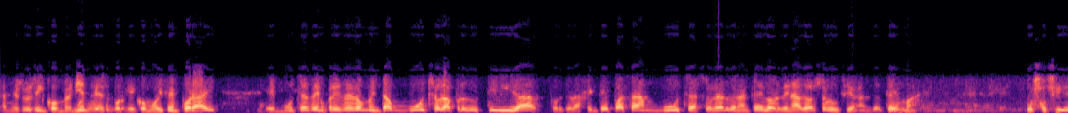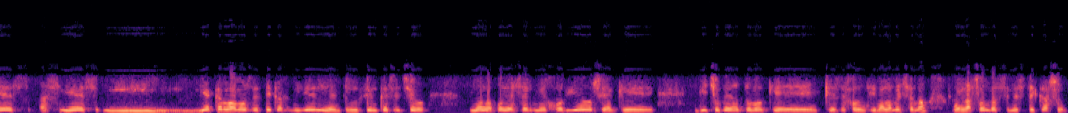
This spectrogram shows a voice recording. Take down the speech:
también sus inconvenientes, porque como dicen por ahí, en muchas empresas ha aumentado mucho la productividad porque la gente pasa muchas horas delante del ordenador solucionando temas. Pues así es, así es. Y ya que hablamos de CECAS, Miguel, la introducción que has hecho no la podía hacer mejor yo, o sea que dicho queda todo lo que, que has dejado encima de la mesa, ¿no? O en las ondas en este caso.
